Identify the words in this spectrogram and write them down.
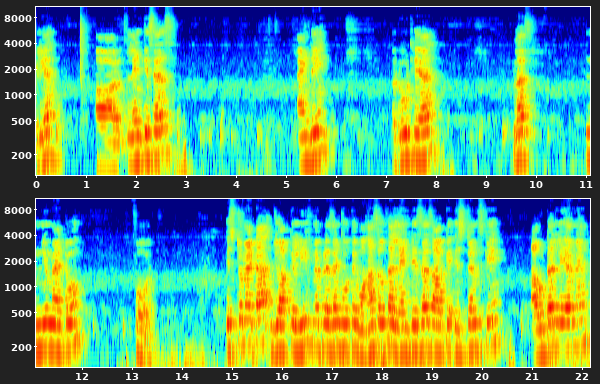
क्लियर और lenticels and the root hair plus pneumatophore stomata जो आपके लीफ में प्रेजेंट होते, वहाँ से होता है लेंटिसस आपके स्टेम्स के आउटर लेयर में।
